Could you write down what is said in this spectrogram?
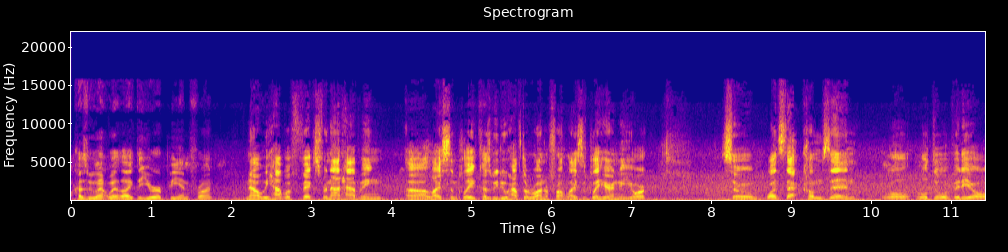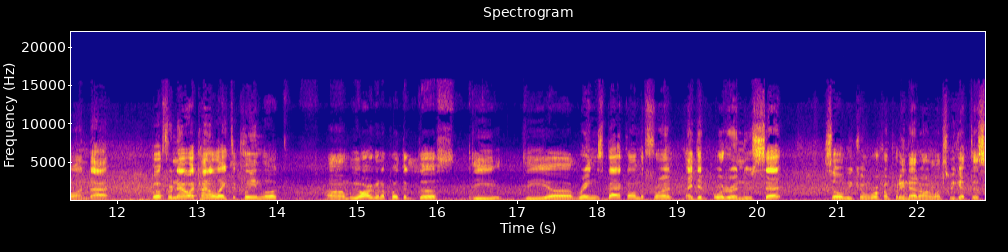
because we went with like the european front. Now we have a fix for not having a license plate because we do have to run a front license plate here in new york so once that comes in we'll we'll do a video on that. But for now i kind of like the clean look. Um, we are going to put the the the, the uh, rings back on the front. I did order a new set so we can work on putting that on once we get this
